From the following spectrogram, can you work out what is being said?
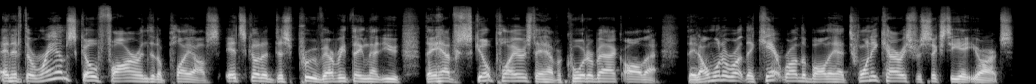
And if the Rams go far into the playoffs, it's going to disprove everything that you. They have skill players, they have a quarterback, all that. They don't want to run. They can't run the ball. They had 20 carries for 68 yards.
